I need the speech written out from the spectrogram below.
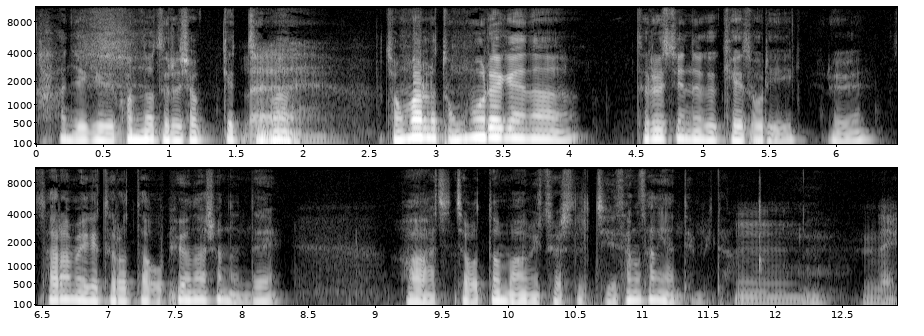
한 얘기를 건너 들으셨겠지만 네. 정말로 동물에게나 들을 수 있는 그 개소리를 사람에게 들었다고 표현하셨는데 아 진짜 어떤 마음이 드셨을지 상상이 안 됩니다. 음. 네.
